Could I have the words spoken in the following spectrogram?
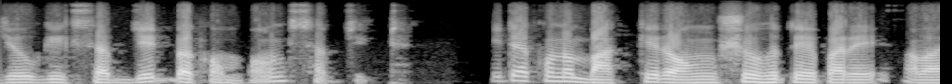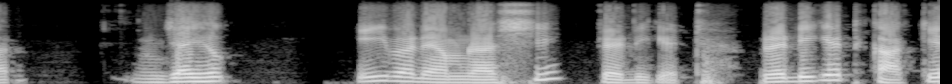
যৌগিক সাবজেক্ট বা কম্পাউন্ড সাবজেক্ট এটা কোনো বাক্যের অংশ হতে পারে আবার। যাই হোক, এইবারে আমরা আসছি প্রেডিকেট প্রেডিকেট কাকে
